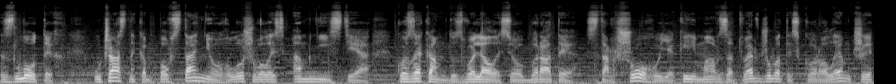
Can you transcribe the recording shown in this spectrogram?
злотих. Учасникам повстання оголошувалась амністія. Козакам дозволялося обирати старшого, який мав затверджуватись королем чи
